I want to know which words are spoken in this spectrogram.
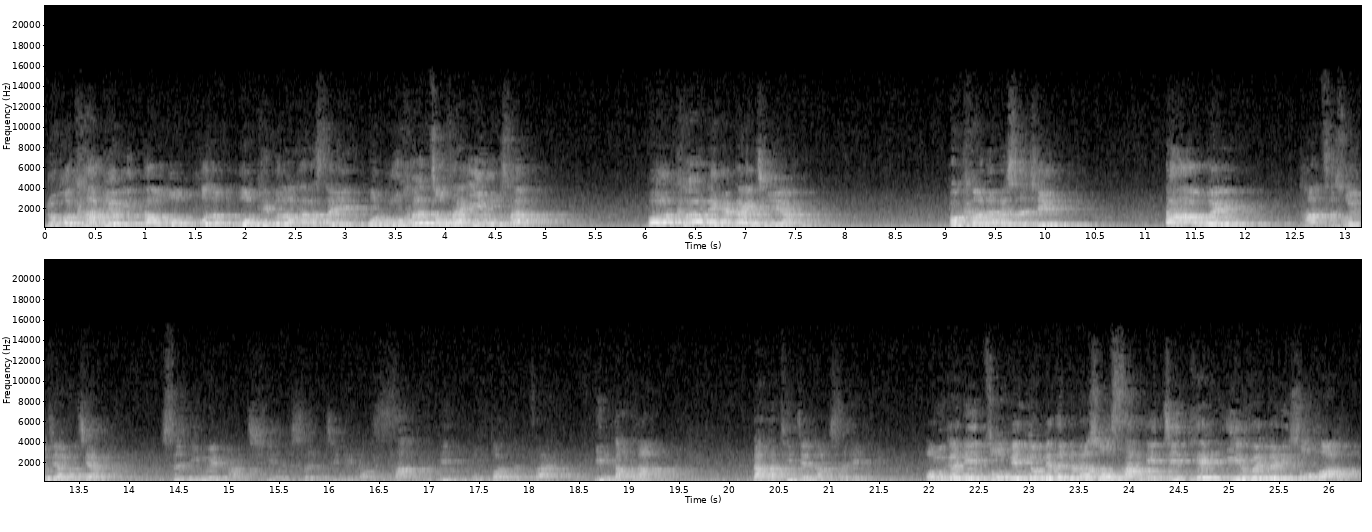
如果他没有引导我，或者我听不到他的声音，我如何走在义路上？不可能的代机啊！不可能的事情。大卫他之所以这样讲，是因为他亲身经历到上帝不断的在引导他，让他听见他的声音，我们跟你左边、右边的跟他说，上帝今天也会对你说话。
